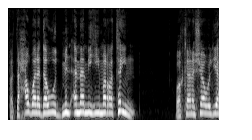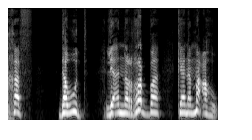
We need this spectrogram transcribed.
فتحول داود من أمامه مرتين. وكان شاول يخاف داود لأن الرب كان معه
